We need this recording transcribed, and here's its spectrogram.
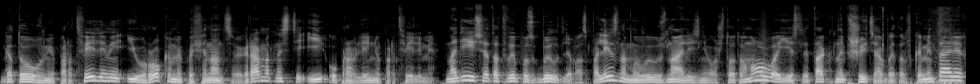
готовыми портфелями и уроками по финансовой грамотности и управлению портфелями. Надеюсь, этот выпуск был для вас полезным и вы узнали из него что-то новое. Если так, напишите об этом в комментариях.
